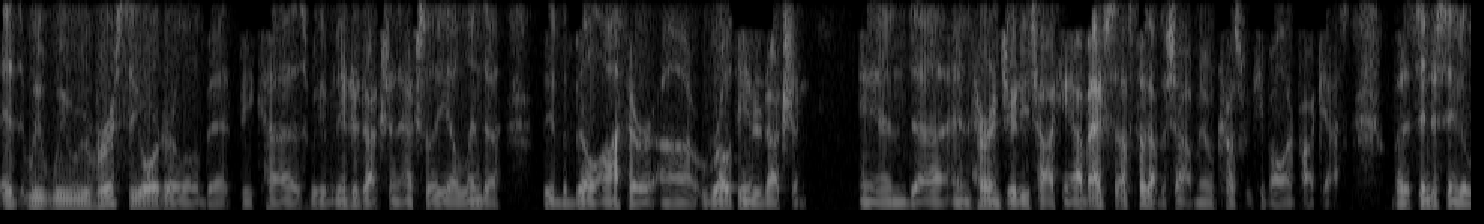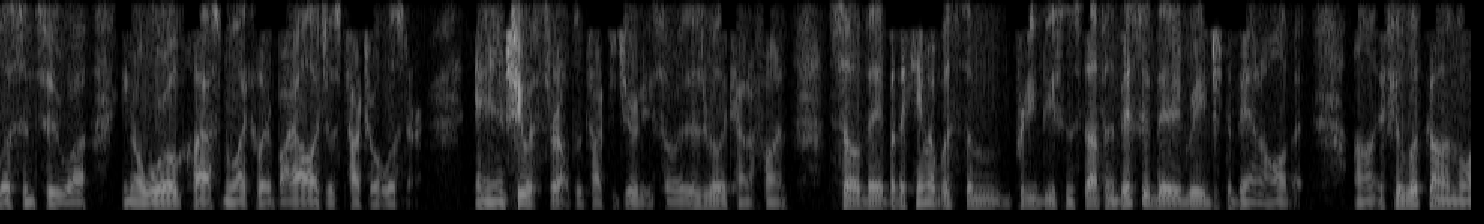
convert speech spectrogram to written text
it, we we reverse the order a little bit because we have an introduction. Actually, uh, Linda, the the bill author, uh, wrote the introduction, and uh, and her and Judy talking. I've actually I've still got the shot. I mean, of course, we keep all our podcasts, but it's interesting to listen to uh, you know a world class molecular biologist talk to a listener. And she was thrilled to talk to Judy, so it was really kind of fun. So they, but they came up with some pretty decent stuff, and basically they agreed just to ban all of it. Uh, if you look online,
